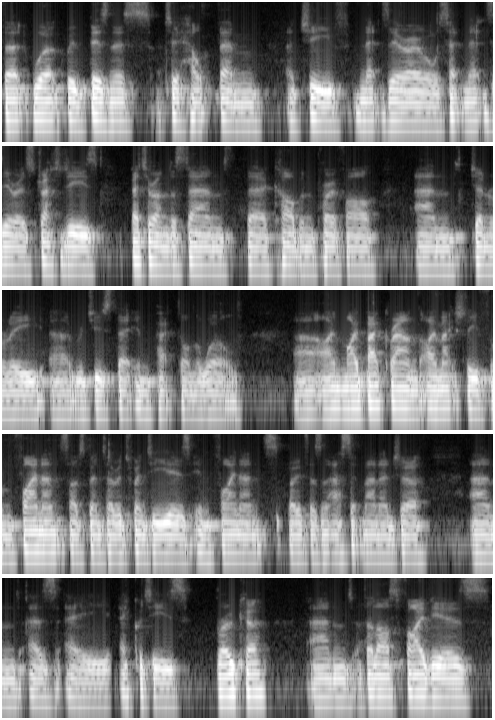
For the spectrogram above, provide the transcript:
that work with business to help them achieve net zero or set net zero strategies, better understand their carbon profile, and generally uh, reduce their impact on the world. Uh, my background, I'm actually from finance. I've spent over 20 years in finance, both as an asset manager and as a equities broker. And the last five years,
